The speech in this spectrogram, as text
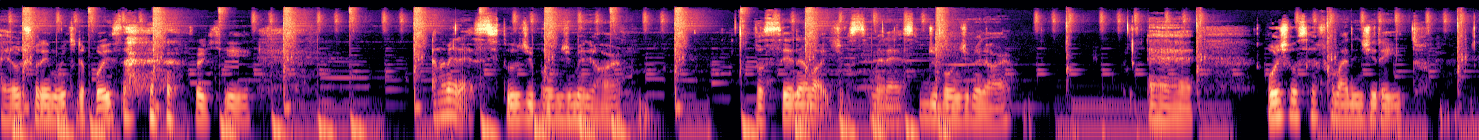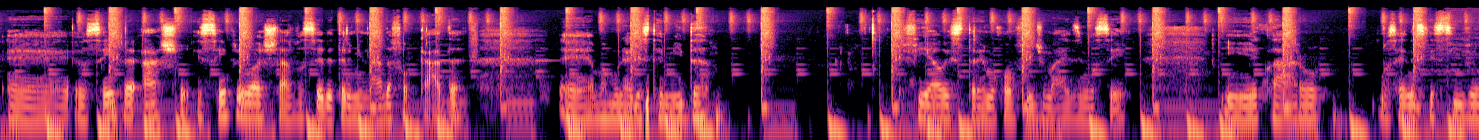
É, eu chorei muito depois, porque ela merece tudo de bom de melhor. Você, né, Lloyd? Você merece tudo de bom de melhor. É, hoje você é formado em direito. É, eu sempre acho e sempre vou achar você determinada, focada, é, uma mulher destemida, fiel, extremo, confio demais em você. E é claro, você é inesquecível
